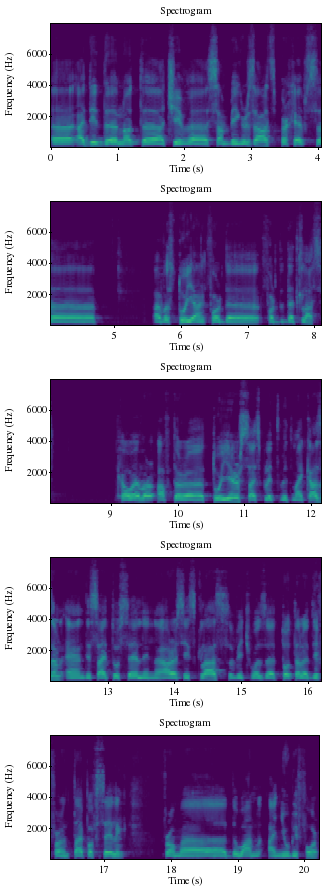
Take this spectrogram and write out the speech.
I did not achieve some big results. Perhaps I was too young for the for that class. However, after uh, two years, I split with my cousin and decided to sail in RS:X class, which was a totally different type of sailing from uh, the one I knew before.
